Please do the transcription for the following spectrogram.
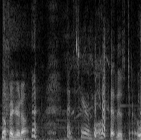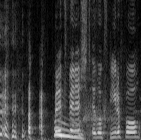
they'll figure it out. That's terrible. it is terrible. but it's finished. It looks beautiful.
